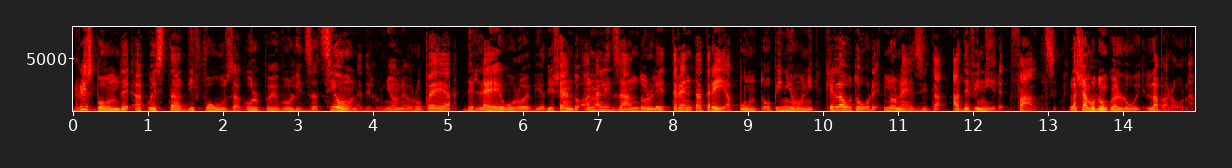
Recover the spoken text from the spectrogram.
risponde a questa diffusa colpevolizzazione dell'Unione dell'Unione Europea, dell'euro e via dicendo, analizzando le 33 appunto opinioni che l'autore non esita a definire false. Lasciamo dunque a lui la parola.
